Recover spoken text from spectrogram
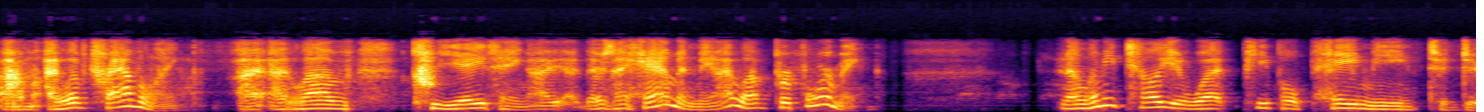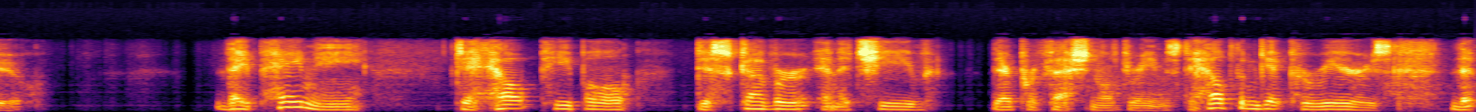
Um, I love traveling. I, I love creating. I, there's a ham in me. I love performing. Now let me tell you what people pay me to do. They pay me to help people discover and achieve their professional dreams, to help them get careers that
